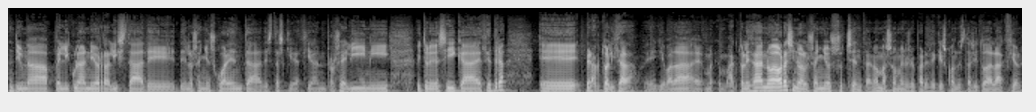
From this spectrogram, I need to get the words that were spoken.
de una película neorrealista de, de los años 40, de estas que hacían Rossellini, Vittorio De Sica, etcétera, eh, pero actualizada, eh, llevada eh, actualizada no ahora, sino a los años 80, ¿no? Más o menos me parece que es cuando está situada la acción.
